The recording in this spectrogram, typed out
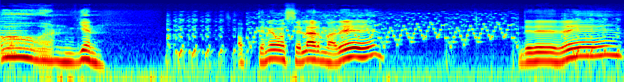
Oh, bien. Obtenemos el arma de... De, de, de...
